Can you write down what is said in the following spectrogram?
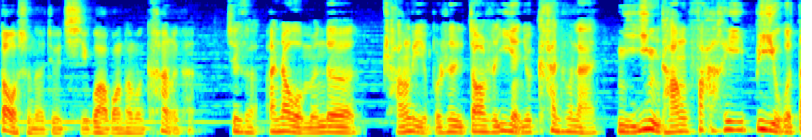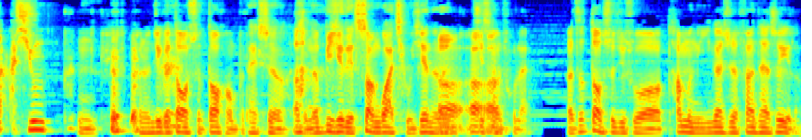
道士呢就起卦帮他们看了看，这个按照我们的常理，不是道士一眼就看出来你印堂发黑，必有大凶。嗯，可能这个道士道行不太深啊，可能必须得算卦求签才能计算出来。啊，这道士就说他们应该是犯太岁了，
